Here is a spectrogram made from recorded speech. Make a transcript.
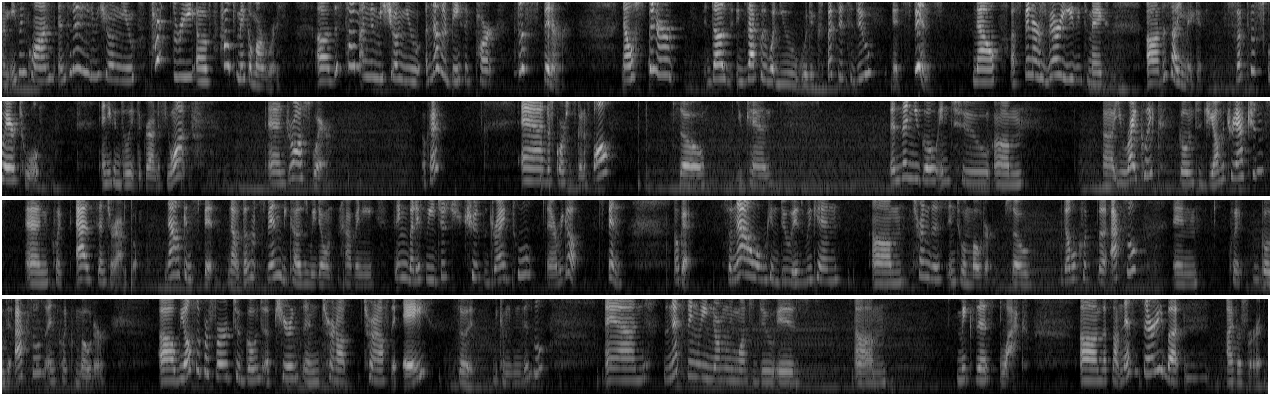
I'm Ethan Kwan, and today I'm going to be showing you part 3 of how to make a race. Uh, this time I'm going to be showing you another basic part, the spinner. Now a spinner does exactly what you would expect it to do, it spins. Now a spinner is very easy to make, uh, this is how you make it. Select the square tool, and you can delete the ground if you want, and draw a square. Okay? And of course it's going to fall. So you can, and then you go into, um, uh, you right click, go into geometry actions, and click add center axle. Now it can spin. Now it doesn't spin because we don't have anything, but if we just choose the drag tool, there we go. It spins. Okay, so now what we can do is we can um, turn this into a motor. So double click the axle and click go to axles and click motor. Uh, we also prefer to go into appearance and turn off turn off the A so it becomes invisible. And the next thing we normally want to do is um, make this black. Um, that's not necessary, but I prefer it.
